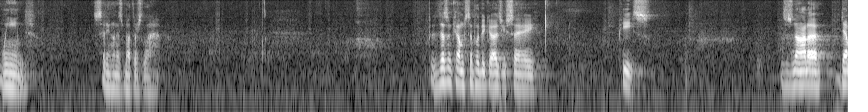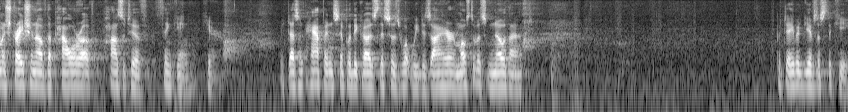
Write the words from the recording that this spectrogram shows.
weaned, sitting on his mother's lap. But it doesn't come simply because you say, peace. This is not a demonstration of the power of positive thinking here. It doesn't happen simply because this is what we desire. Most of us know that. But David gives us the key.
